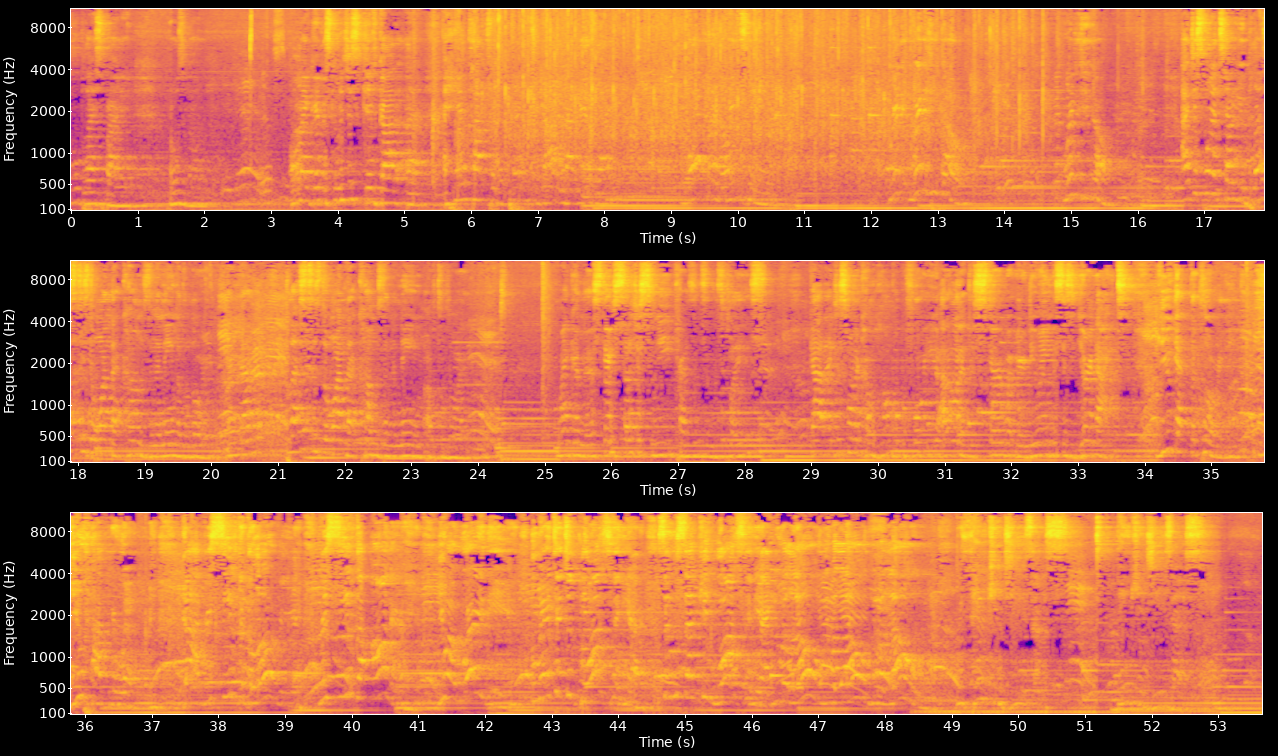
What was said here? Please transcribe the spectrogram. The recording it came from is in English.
so blessed by Roosevelt. Oh my goodness, can we just give God a, a hand clap for the presence of God in that man's life? What an anointing. Where did, where did he go? Where did he go? I just want to tell you, blessed is the one that comes in the name of the Lord. Amen? Blessed is the one that comes in the name of the Lord. Goodness, there's such a sweet presence in this place. God, I just want to come humble before you. I don't want to disturb what you're doing. This is your night. You get the glory. You have your way. God, receive the glory. Receive the honor. You are worthy. Umete tu Seigneur. C'est vous ça qui gloire, Seigneur. You alone, you alone, you alone. We thank you, Jesus. Thank you, Jesus.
